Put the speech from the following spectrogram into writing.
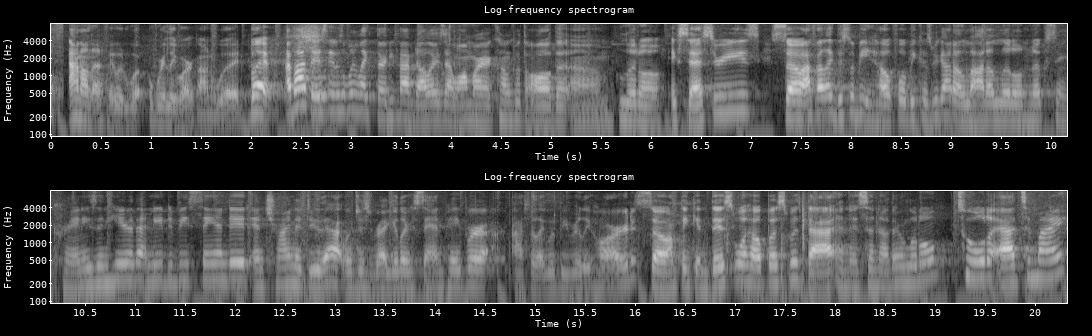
it's- I don't know if it would wo- really work on wood, but I bought this. It was only like thirty-five dollars at Walmart. It comes with all the um, little accessories, so I felt like this would be helpful because we got a lot of little nooks and crannies in here that need to be sanded, and trying to do that with just regular sandpaper, I feel like would be really hard. So I'm thinking this will help us with that, and it's another little tool to add to my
